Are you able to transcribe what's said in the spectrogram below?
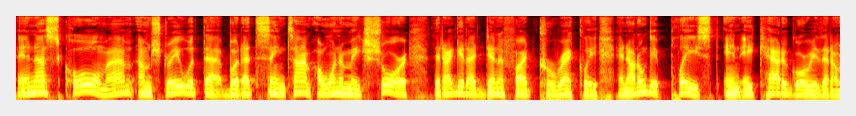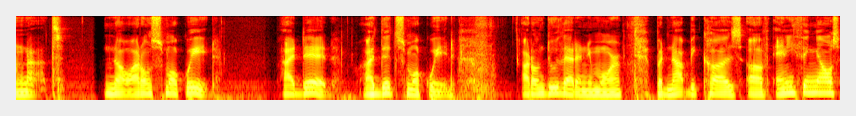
and that's cool, man. I'm straight with that. But at the same time, I want to make sure that I get identified correctly and I don't get placed in a category that I'm not. No, I don't smoke weed. I did. I did smoke weed. I don't do that anymore, but not because of anything else,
